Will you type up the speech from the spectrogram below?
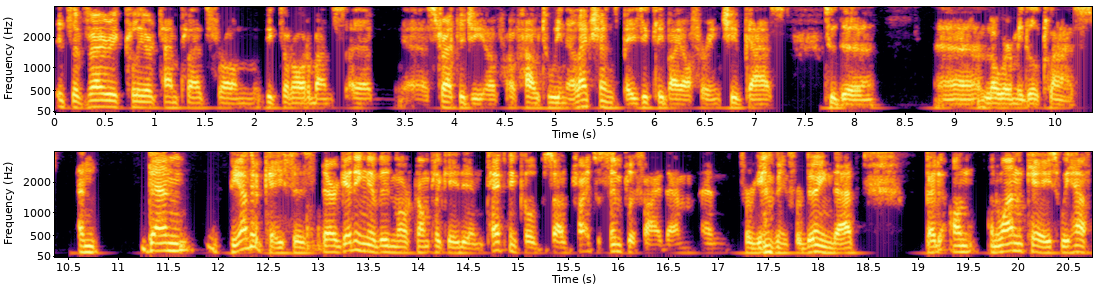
it's a very clear template from Viktor Orban's uh, uh, strategy of, of how to win elections, basically by offering cheap gas to the uh, lower middle class. And then the other cases, they're getting a bit more complicated and technical, so I'll try to simplify them and forgive me for doing that. But on, on one case, we have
